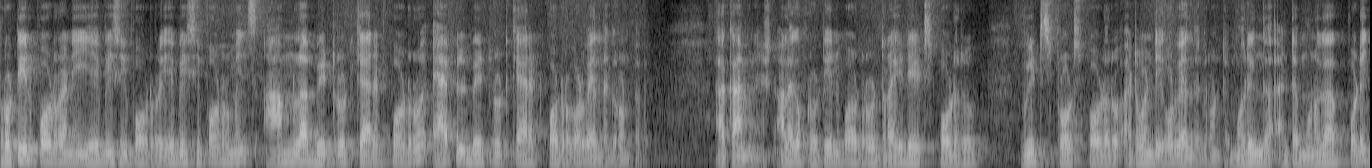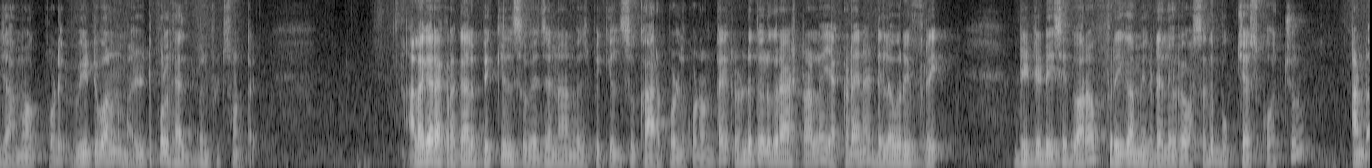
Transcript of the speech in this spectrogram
ప్రోటీన్ పౌడర్ అని ABC powder. ABC powder means amla beetroot carrot powder apple beetroot carrot powder కూడా వీళ్ళ దగ్గర ఉంటుంది. ఆ కాంబినేషన్. అలాగే protein powder dry dates powder wheat sprouts powder అటువంటివి కూడా వీళ్ళ దగ్గర ఉంటాయి. మొరింగా అంటే మునగాకు పొడి జామాకు పొడి. వీటి వలన మల్టిపుల్ హెల్త్ బెనిఫిట్స్ ఉంటాయి. అలాగే రకరకాల pickles veg and non veg pickles కార్పొళ్ళు కూడా ఉంటాయి. రెండు తెలుగు రాష్ట్రాల్లో ఎక్కడైనా డెలివరీ ఫ్రీ. డిటిడిసి ద్వారా ఫ్రీగా మీకు డెలివరీ వస్తుంది. బుక్ చేసుకోవచ్చు. అండ్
